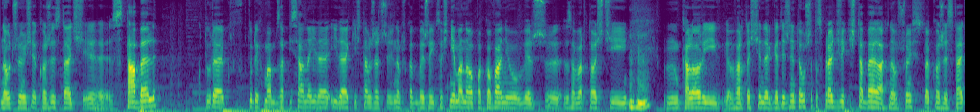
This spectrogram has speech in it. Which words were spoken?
nauczyłem się korzystać e, z tabel, które, których mam zapisane ile, ile jakieś tam rzeczy, na przykład, bo jeżeli coś nie ma na opakowaniu, wiesz, y, zawartości mm, kalorii, wartości energetycznej, to muszę to sprawdzić w jakichś tabelach. Nauczyłem się z tego korzystać.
